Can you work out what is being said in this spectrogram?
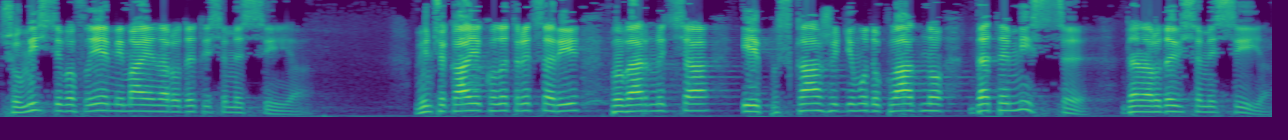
що в місті Вафлеємі має народитися Месія. Він чекає, коли три царі повернуться і скажуть йому докладно, де те місце, де народився Месія.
